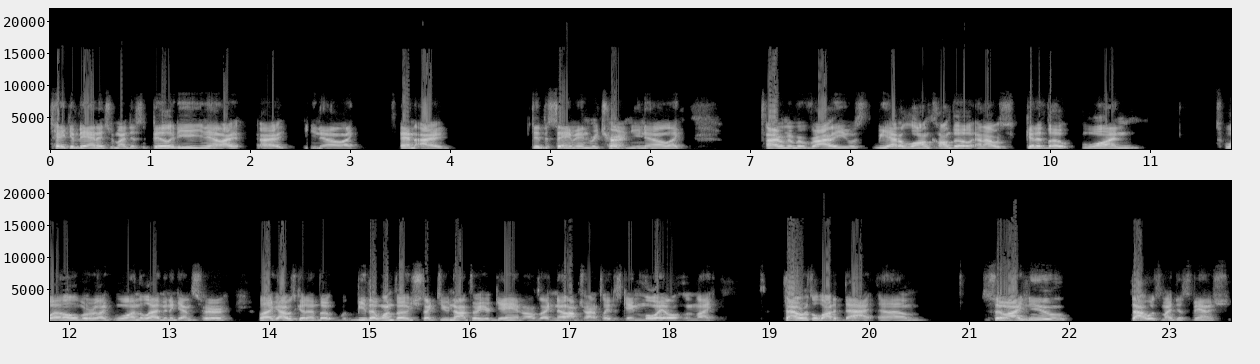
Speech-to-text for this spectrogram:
take advantage of my disability. You know, I, I, you know, like, and I did the same in return. You know, like I remember Reilly was, we had a long combo, and I was gonna vote one twelve or like one eleven against her. Like I was gonna vote, be that one vote. She's like, "Do not throw your game." And I was like, "No, I'm trying to play this game loyal." And like that was a lot of that. Um, so I knew that was my disadvantage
